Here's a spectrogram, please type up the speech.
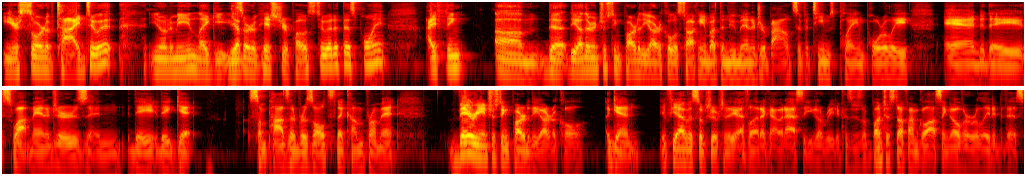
You're sort of tied to it. You know what I mean? Like you, you yep. sort of hitched your post to it at this point. I think um, the the other interesting part of the article was talking about the new manager bounce. If a team's playing poorly and they swap managers and they they get some positive results that come from it. Very interesting part of the article. Again, if you have a subscription to the Athletic, I would ask that you go read it because there's a bunch of stuff I'm glossing over related to this.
